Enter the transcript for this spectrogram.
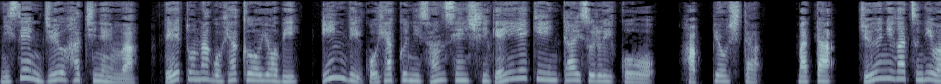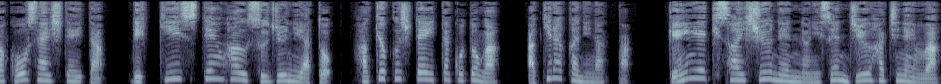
2018年はデートナ500及びインディ500に参戦し現役引退する意向を発表した。また、12月には交際していたリッキー・ステンハウス・ジュニアと破局していたことが明らかになった。現役最終年の2018年は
